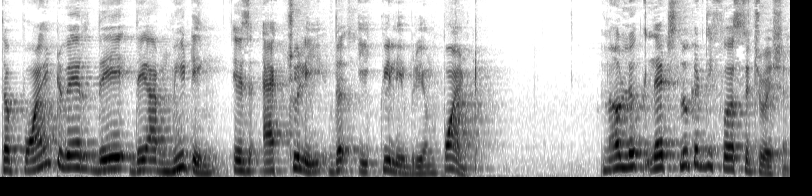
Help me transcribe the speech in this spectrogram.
the point where they, they are meeting is actually the equilibrium point. Now look, let's look at the first situation,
